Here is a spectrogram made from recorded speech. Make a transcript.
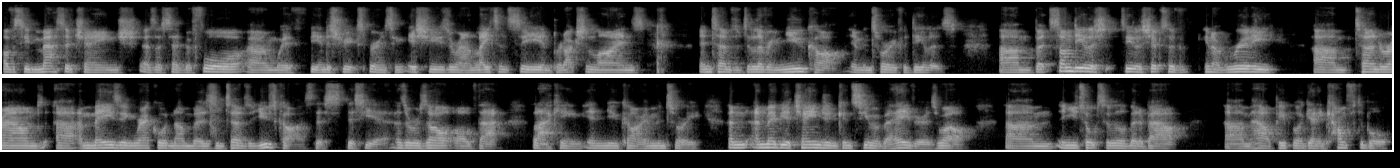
obviously massive change, as I said before, um, with the industry experiencing issues around latency and production lines in terms of delivering new car inventory for dealers. Um, but some dealers, dealerships have, you know, really um, turned around uh, amazing record numbers in terms of used cars this this year as a result of that lacking in new car inventory and and maybe a change in consumer behavior as well. Um, and you talked a little bit about um, how people are getting comfortable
